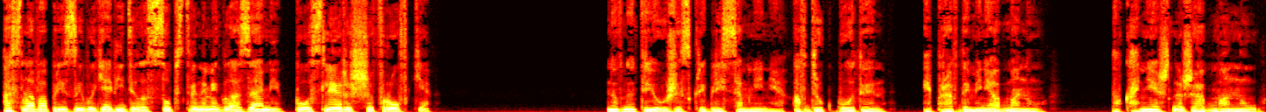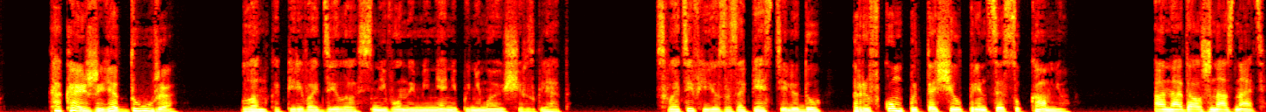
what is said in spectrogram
а слова призыва я видела собственными глазами после расшифровки но внутри уже скреблись сомнения. А вдруг Бодуин и правда меня обманул? Ну, конечно же, обманул. Какая же я дура! Бланка переводила с него на меня непонимающий взгляд. Схватив ее за запястье, Людо рывком подтащил принцессу к камню. Она должна знать.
